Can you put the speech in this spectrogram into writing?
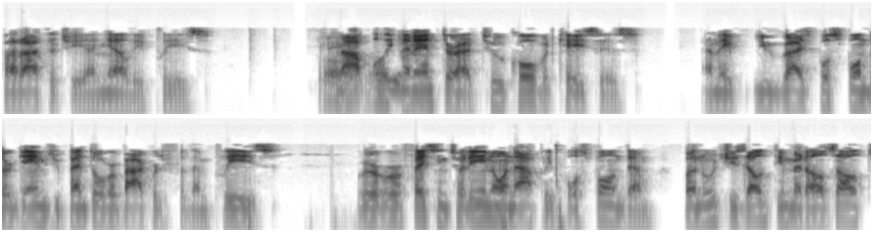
Paratici, Agnelli, please. Oh, Napoli and Inter had two COVID cases, and they, you guys postponed their games. You bent over backwards for them, please. We're, we're facing Torino and Napoli. Postpone them. Bonucci's out, Demiral's out,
